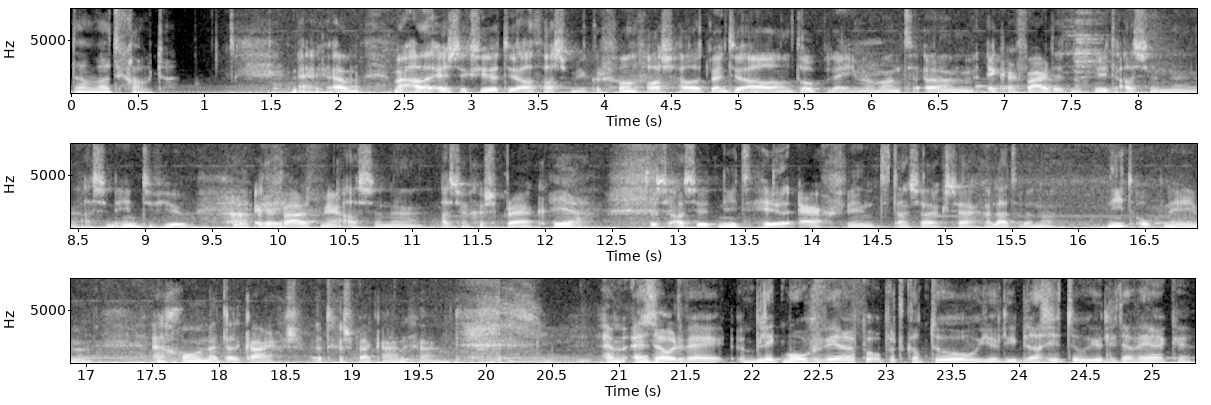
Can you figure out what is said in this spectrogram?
dan wat groter. Nee, ehm, maar allereerst, ik zie dat u alvast een microfoon vasthoudt. Bent u al aan het opnemen? Want ehm, ik ervaar dit nog niet als een, eh, als een interview. Ik ervaar het meer als een, eh, als een gesprek. Ja. Dus als u het niet heel erg vindt, dan zou ik zeggen... laten we nog niet opnemen en gewoon met elkaar het gesprek aangaan. En, en zouden wij een blik mogen werpen op het kantoor, hoe jullie daar zitten, hoe jullie daar werken?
